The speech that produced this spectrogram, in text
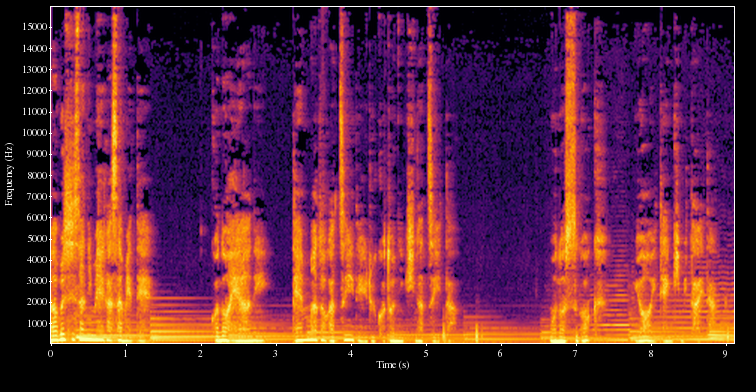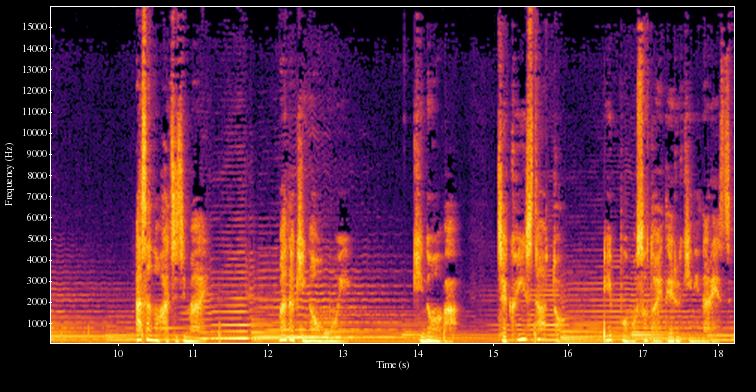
眩しさに目が覚めて、この部屋に天窓がついていることに気がついた。ものすごく良い天気みたいだ。朝の8時前、まだ気が重い。昨日はチェックインした後、一歩も外へ出る気になれず、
